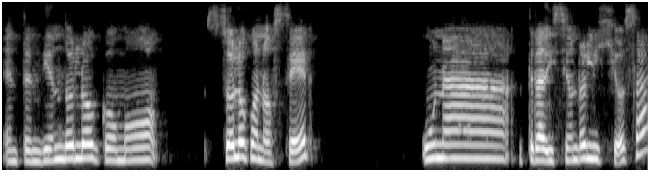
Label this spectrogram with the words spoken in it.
entendiéndolo como solo conocer una tradición religiosa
